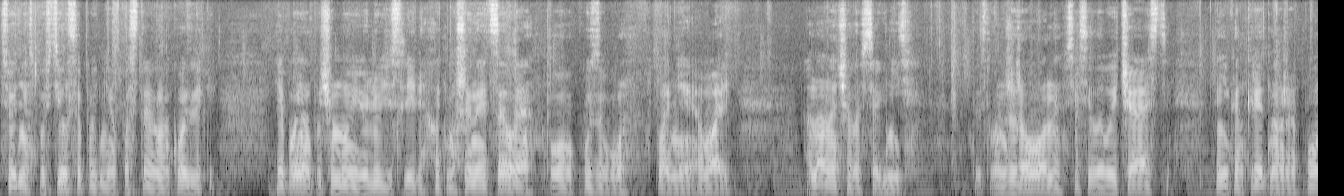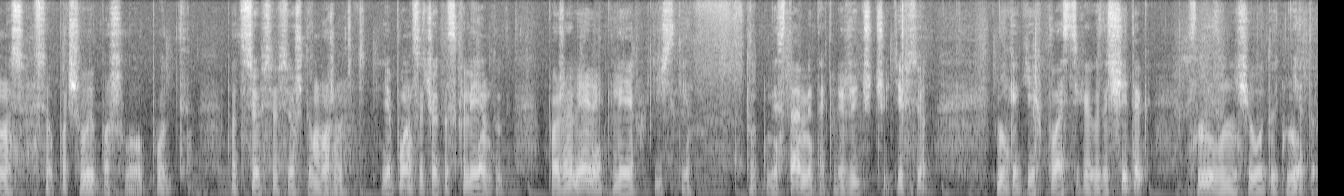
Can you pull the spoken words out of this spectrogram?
сегодня спустился под нее, поставил на козлики. Я понял, почему ее люди слили. Хоть машина и целая по кузову в плане аварий, она начала вся гнить. То есть лонжероны, все силовые части, они конкретно уже полностью все под швы пошло, под, под все-все-все, что можно. Японцы что-то с клеем тут пожалели, клея фактически тут местами так лежит чуть-чуть и все. Никаких пластиковых защиток, снизу ничего тут нету.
